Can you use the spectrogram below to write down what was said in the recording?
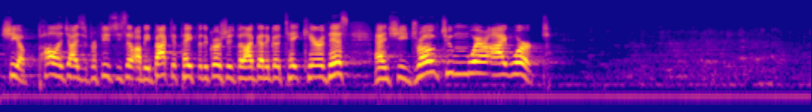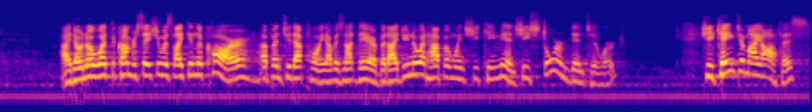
She apologizes profusely. She said, I'll be back to pay for the groceries, but I've got to go take care of this. And she drove to where I worked. I don't know what the conversation was like in the car up until that point. I was not there, but I do know what happened when she came in. She stormed into work. She came to my office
